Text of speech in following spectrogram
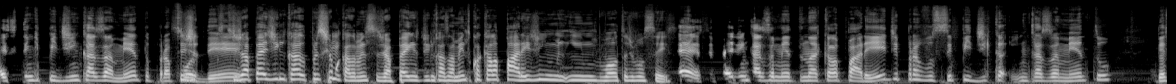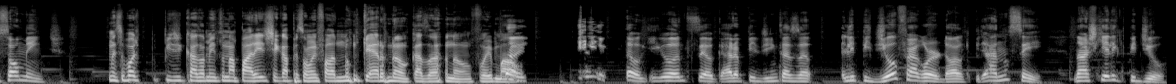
Aí você tem que pedir em casamento pra Você já, poder. você já pede em casa. Por isso que chama casamento, você já pede em casamento com aquela parede em, em volta de vocês. É, você pede em casamento naquela parede pra você pedir em casamento pessoalmente. Mas você pode pedir casamento na parede, chegar pessoalmente e falar, não quero não, casar não, foi mal. Não, Então, o que, aconteceu? O cara pediu em casamento. Ele pediu ou foi a gordola que pediu? Ah, não sei. Não, acho que ele que pediu.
